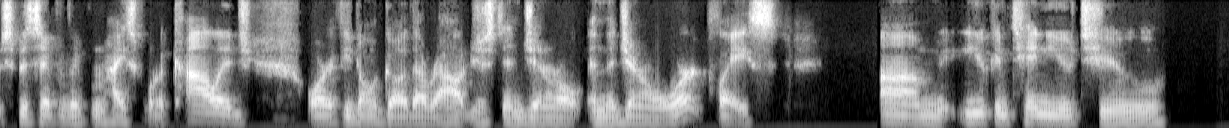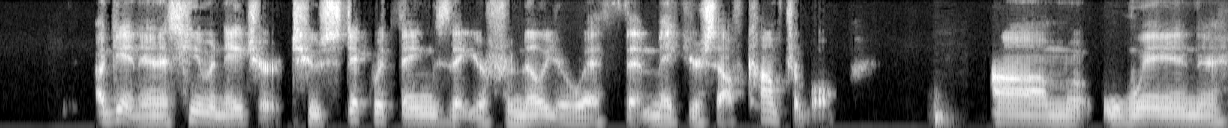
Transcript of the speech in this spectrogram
specifically from high school to college, or if you don't go that route, just in general in the general workplace, um, you continue to, again, and it's human nature to stick with things that you're familiar with that make yourself comfortable. Um, when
